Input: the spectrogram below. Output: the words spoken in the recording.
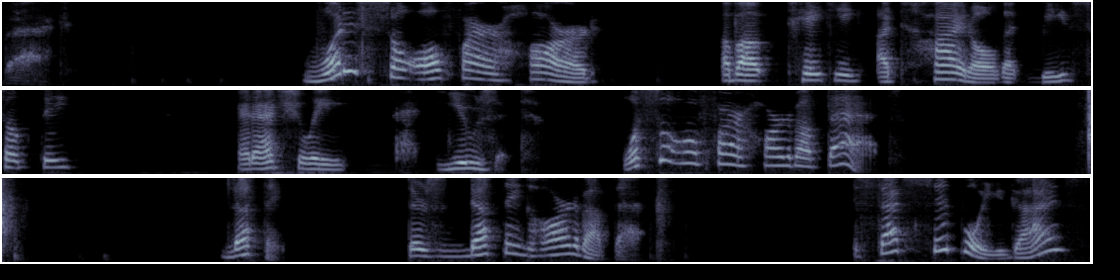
back. What is so all fire hard about taking a title that means something and actually use it? What's so all hard about that? Nothing. There's nothing hard about that. It's that simple, you guys.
